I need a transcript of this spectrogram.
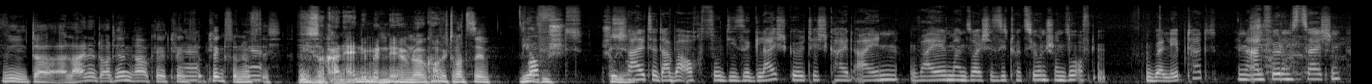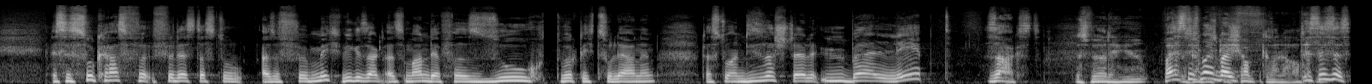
wie, da alleine dorthin? Ja, okay, klingt, klingt vernünftig. Wieso kein Handy mitnehmen? Da komme ich trotzdem. Wie auf Oft Sch- Entschuldigung. schaltet aber auch so diese Gleichgültigkeit ein, weil man solche Situationen schon so oft überlebt hat, in Anführungszeichen. Es ist so krass für, für das, dass du, also für mich, wie gesagt, als Mann, der versucht wirklich zu lernen, dass du an dieser Stelle überlebt sagst. Das würde, ja. Weißt du, ich meine, weil geschockt gerade auch. das ist es,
